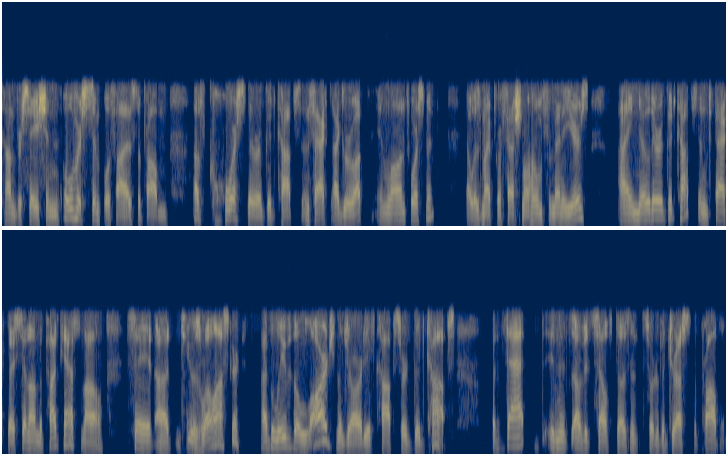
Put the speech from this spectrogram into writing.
conversation oversimplifies the problem. Of course, there are good cops. In fact, I grew up in law enforcement. That was my professional home for many years. I know there are good cops. In fact, I said on the podcast, and I'll say it uh, to you as well, Oscar, I believe the large majority of cops are good cops, but that in of itself doesn't sort of address the problem.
